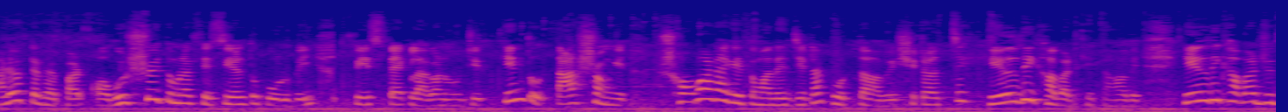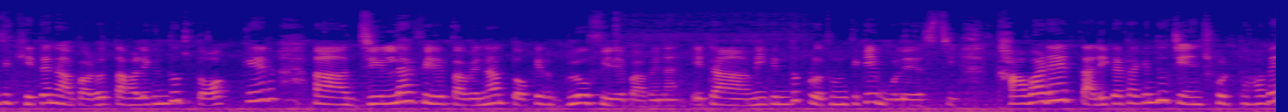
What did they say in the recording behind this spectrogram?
আরও একটা ব্যাপার, অবশ্যই তোমরা ফেসিয়াল তো করবেই ফেস প্যাক লাগানো উচিত। কিন্তু তার সঙ্গে সবার আগে তোমাদের যেটা করতে হবে, সেটা হচ্ছে হেলদি খাবার খেতে হবে। হেলদি খাবার যদি খেতে না পারো, তাহলে কিন্তু ত্বকের জেল্লা ফিরে পাবে না, ত্বকের গ্লো ফিরে পাবে না। এটা আমি কিন্তু প্রথম থেকেই বলে এসেছি। খাবারের তালিকাটা কিন্তু চেঞ্জ করতে হবে,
